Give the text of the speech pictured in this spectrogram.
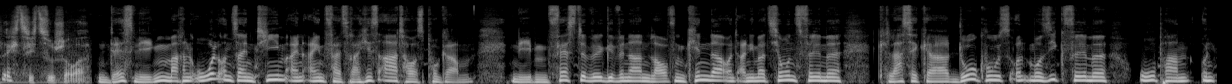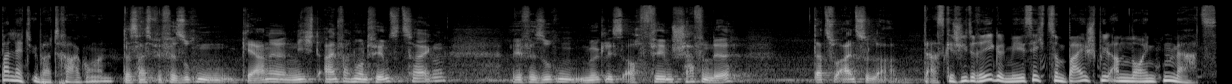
60 Zuschauer. Deswegen machen Ohl und sein Team ein einfallsreiches Arthouse-Programm. Neben Festivalgewinnern laufen Kinder- und Animationsfilme, Klassiker, Dokus und Musikfilme, Opern und Ballettübertragungen. Das heißt, wir versuchen gerne nicht einfach nur einen Film zu zeigen, wir versuchen möglichst auch Filmschaffende dazu einzuladen. Das geschieht regelmäßig, zum Beispiel am 9. März.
